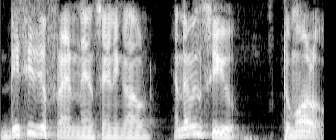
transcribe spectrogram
This is your friend Nan signing out and I will see you tomorrow.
